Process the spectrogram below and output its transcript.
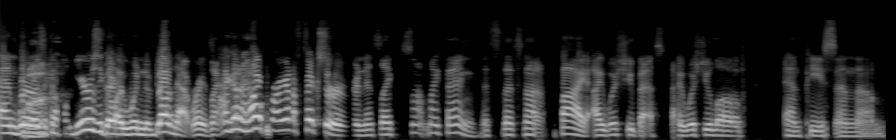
And whereas a couple years ago, I wouldn't have done that. Right? It's like I gotta help her, I gotta fix her, and it's like it's not my thing. That's that's not. Bye. I wish you best. I wish you love and peace and um.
